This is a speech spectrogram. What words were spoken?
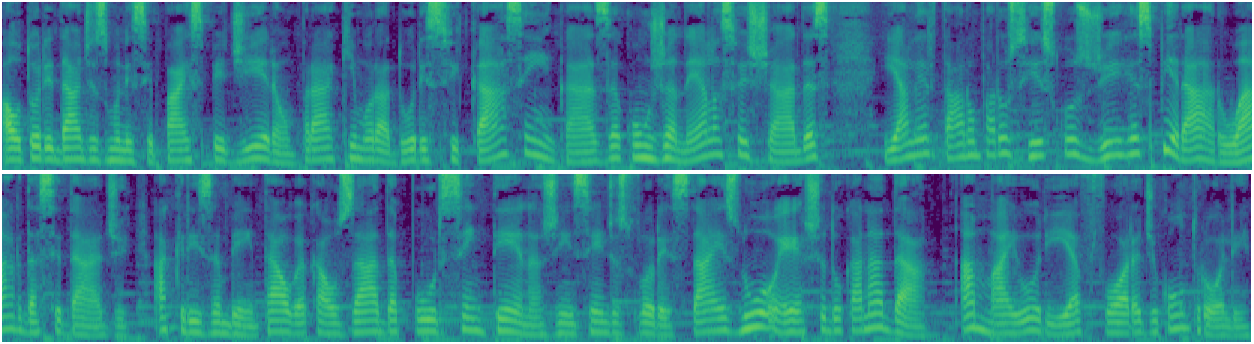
Autoridades municipais pediram para que moradores ficassem em casa com janelas fechadas e alertaram para os riscos de respirar o ar da cidade. A crise ambiental é causada por centenas de incêndios florestais no oeste do Canadá, a maioria fora de controle.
